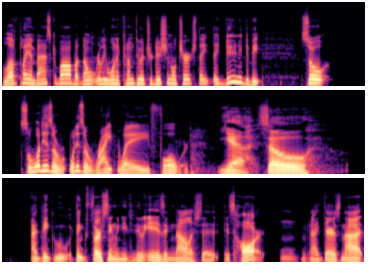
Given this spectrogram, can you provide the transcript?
love playing basketball but don't really want to come to a traditional church, they they do need to be. So, so what is a what is a right way forward? Yeah. So I think I think first thing we need to do is acknowledge that it's hard. Like there's not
